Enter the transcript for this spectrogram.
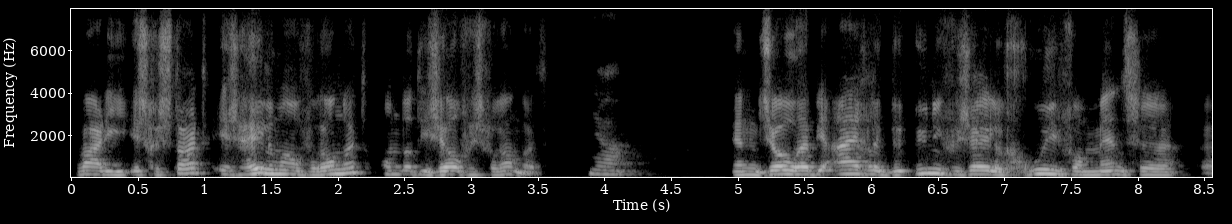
waar hij is gestart is helemaal veranderd, omdat hij zelf is veranderd. Ja. En zo heb je eigenlijk de universele groei van mensen uh,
